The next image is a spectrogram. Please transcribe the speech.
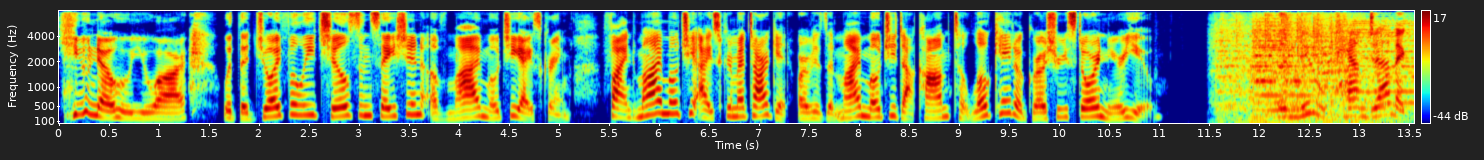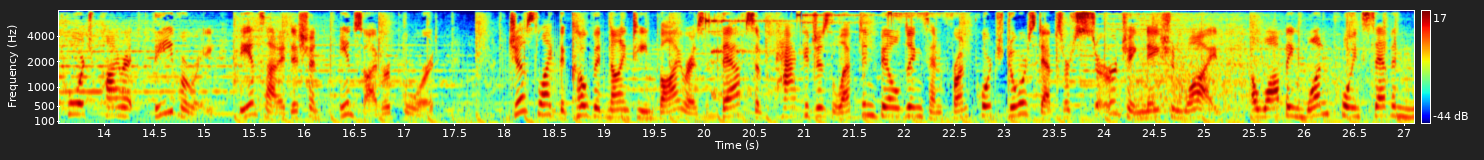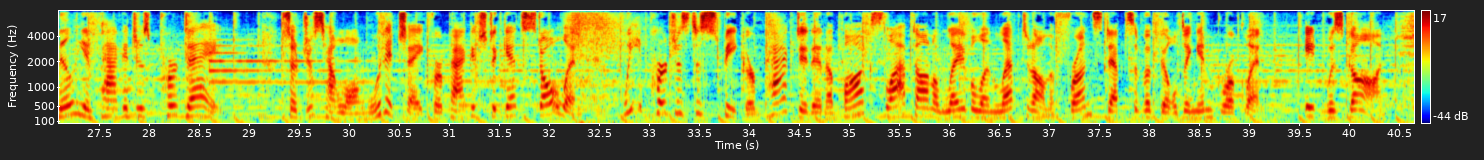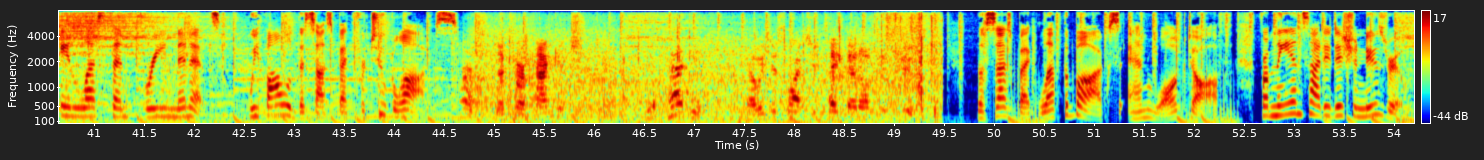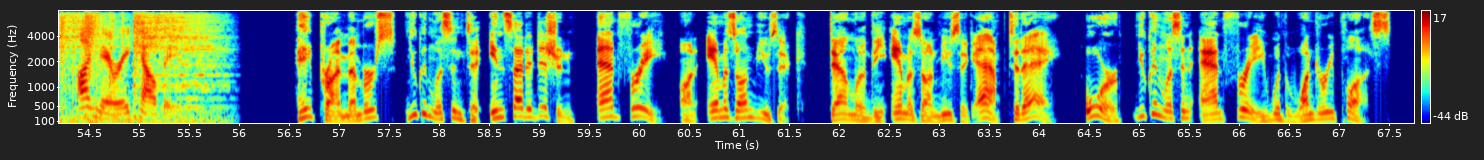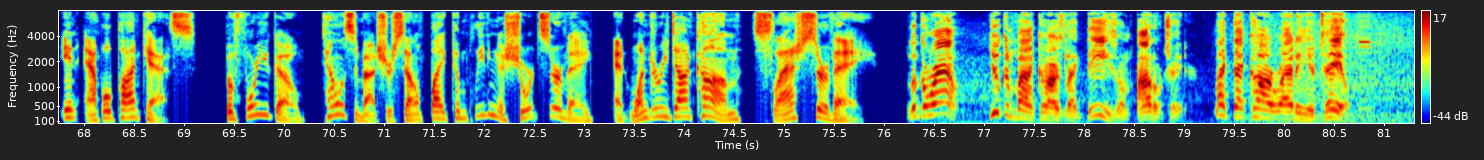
you know who you are with the joyfully chill sensation of My Mochi ice cream. Find My Mochi ice cream at Target or visit MyMochi.com to locate a grocery store near you. The new pandemic porch pirate thievery, the Inside Edition Inside Report. Just like the COVID 19 virus, thefts of packages left in buildings and front porch doorsteps are surging nationwide, a whopping 1.7 million packages per day. So, just how long would it take for a package to get stolen? We purchased a speaker, packed it in a box, slapped on a label, and left it on the front steps of a building in Brooklyn. It was gone in less than three minutes. We followed the suspect for two blocks. That's our package. Your package? Now we just watched you take that off the chute. The suspect left the box and walked off. From the Inside Edition newsroom, I'm Mary Calvi. Hey, Prime members, you can listen to Inside Edition ad free on Amazon Music. Download the Amazon Music app today. Or you can listen ad free with Wondery Plus in Apple Podcasts. Before you go, tell us about yourself by completing a short survey at wondery.com/survey. Look around. You can find cars like these on AutoTrader, like that car right in your tail.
